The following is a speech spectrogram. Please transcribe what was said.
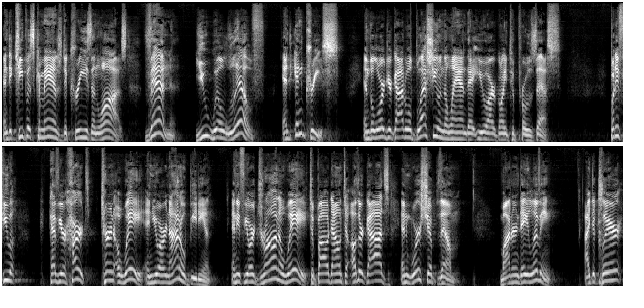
and to keep his commands, decrees, and laws. Then you will live and increase, and the Lord your God will bless you in the land that you are going to possess. But if you have your heart turn away and you are not obedient, and if you are drawn away to bow down to other gods and worship them, modern day living, I declare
